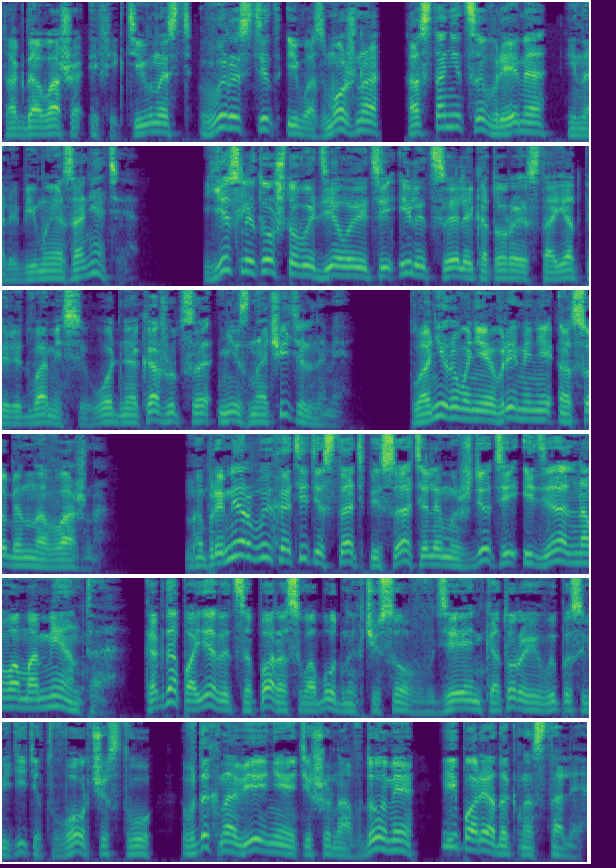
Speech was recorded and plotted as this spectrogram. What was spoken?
Тогда ваша эффективность вырастет и, возможно, останется время и на любимые занятия. Если то, что вы делаете, или цели, которые стоят перед вами сегодня, кажутся незначительными, планирование времени особенно важно. Например, вы хотите стать писателем и ждете идеального момента, когда появится пара свободных часов в день, которые вы посвятите творчеству, вдохновение, тишина в доме и порядок на столе.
